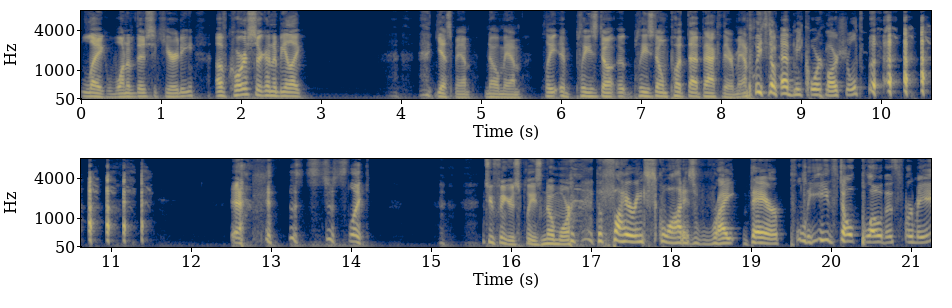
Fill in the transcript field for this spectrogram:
like one of their security, of course they're going to be like, "Yes, ma'am. No, ma'am. Please, please don't, uh, please don't put that back there, ma'am." Please don't have me court-martialed. Yeah, it's just like two fingers, please, no more. the firing squad is right there. Please don't blow this for me.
